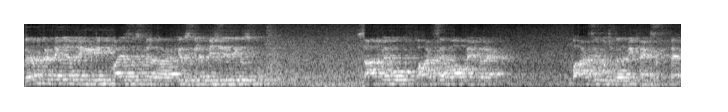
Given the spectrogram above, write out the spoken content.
गर्म करने के लिए हमने हीटिंग कॉइल्स उसमें लगा रखी उसके लिए बिजली दी उसको। साथ में वो बाहर से हवा फेंक रहा है। बाहर से कुछ गर्मी फेंक सकता है।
